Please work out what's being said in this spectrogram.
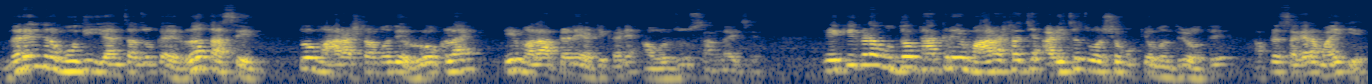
नरेंद्र मोदी यांचा जो काही रथ असेल तो महाराष्ट्रामध्ये रोखलाय हे मला आपल्याला या ठिकाणी आवर्जून सांगायचंय. एकीकडे उद्धव ठाकरे महाराष्ट्राचे अडीचच वर्ष मुख्यमंत्री होते आपल्या सगळ्यांना माहिती आहे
